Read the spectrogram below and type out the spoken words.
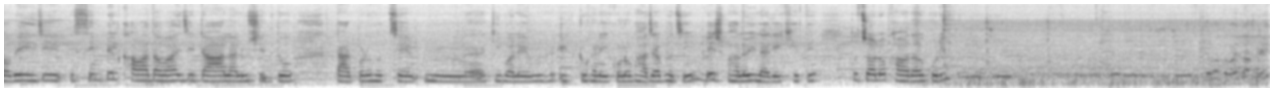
তবে এই যে সিম্পল খাওয়া দাওয়া যে ডাল, আলু সিদ্ধ, তারপরে হচ্ছে কি বলে, একটুখানি কোনো ভাজাভাজি, বেশ ভালোই লাগে খেতে। তো চলো, খাওয়া দাওয়া করি। তোমার তরকারি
